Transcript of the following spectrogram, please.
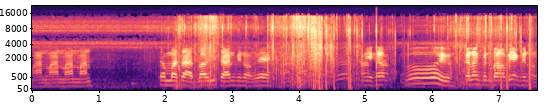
มันมันมันมันธรรมศาสตร์บาวอีสานพี่น้องเอ้ยมันนี่ครับโอ้ยกำลังเป็นบาวเวียงพี่น้อง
